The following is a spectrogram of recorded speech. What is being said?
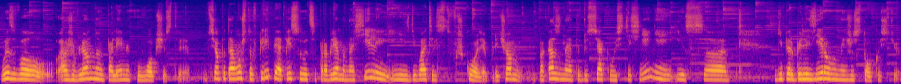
вызвал оживленную полемику в обществе. Все потому, что в клипе описывается проблема насилия и издевательств в школе. Причем показано это без всякого стеснения и с э, гиперболизированной жестокостью.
